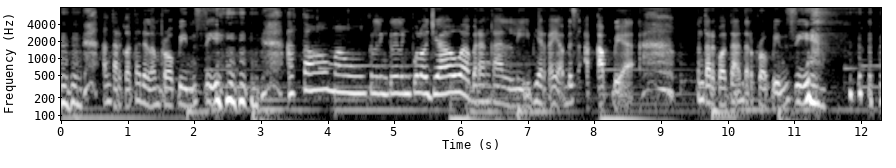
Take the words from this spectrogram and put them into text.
Antar kota dalam provinsi. Atau mau keliling-keliling Pulau Jawa barangkali biar kayak bus akap ya. Antar kota antar provinsi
